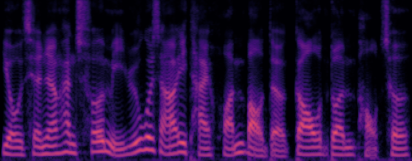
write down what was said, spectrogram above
有钱人和车迷如果想要一台环保的高端跑车，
